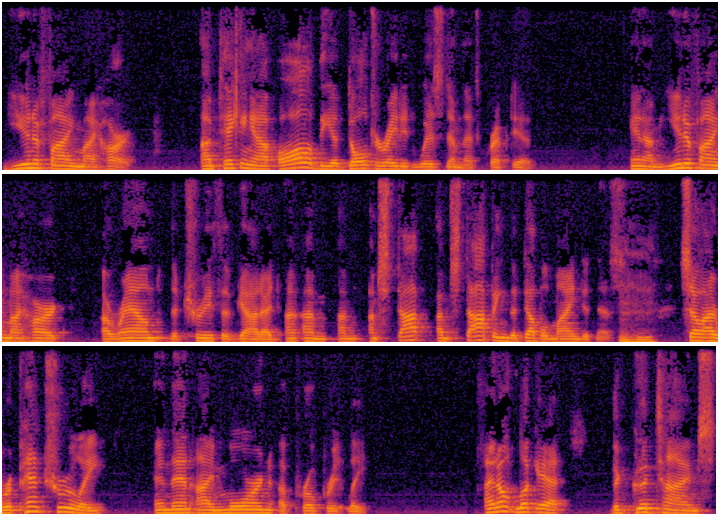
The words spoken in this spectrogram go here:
unifying my heart. I'm taking out all of the adulterated wisdom that's crept in. And I'm unifying my heart around the truth of God. I, I, I'm, I'm, I'm, stop, I'm stopping the double mindedness. So I repent truly and then I mourn appropriately. I don't look at the good times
